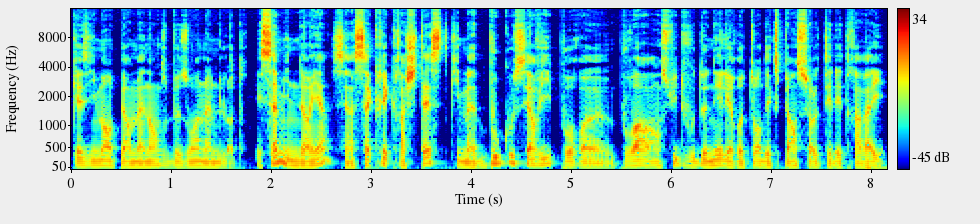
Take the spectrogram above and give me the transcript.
quasiment en permanence besoin l'un de l'autre. Et ça, mine de rien, c'est un sacré crash test qui m'a beaucoup servi pour euh, pouvoir ensuite vous donner les retours d'expérience sur le télétravail.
